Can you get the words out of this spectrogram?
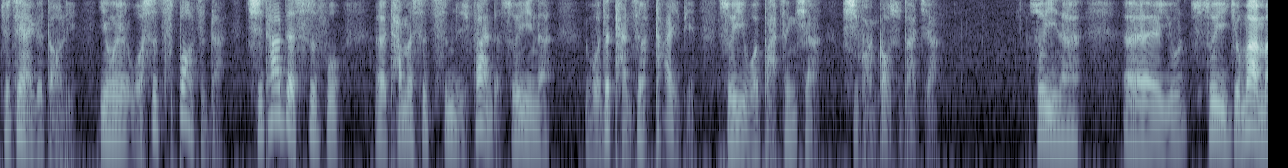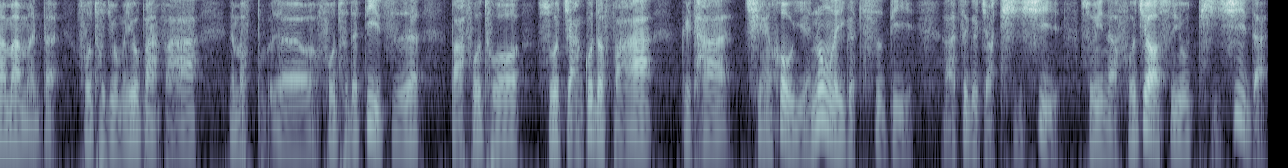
就这样一个道理。因为我是吃豹子胆，其他的师傅，呃，他们是吃米饭的，所以呢，我的胆子要大一点。所以我把真相喜欢告诉大家。所以呢，呃，有，所以就慢慢慢慢的，佛陀就没有办法。那么，呃，佛陀的弟子把佛陀所讲过的法。给他前后也弄了一个次第啊，这个叫体系。所以呢，佛教是有体系的，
